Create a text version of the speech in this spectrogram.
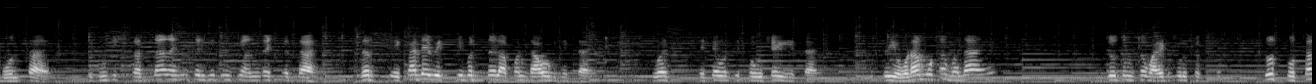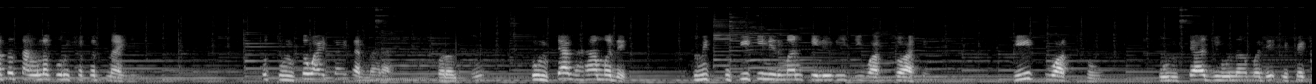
बोलताय की तुमची श्रद्धा नाही तर ही तुमची अंधश्रद्धा आहे. जर एखाद्या व्यक्तीबद्दल आपण डाऊट घेताय किंवा त्याच्यावरती संशय घेताय तो एवढा मोठा भला आहे जो तुमचं वाईट करू शकतो? जो स्वतःच चांगलं करू शकत नाही तो तुमचं वाईट काय करणार आहे. परंतु तुमच्या घरामध्ये तुम्ही चुकीची निर्माण केलेली जी वास्तू आहे तीच वास्तू तुमच्या जीवनामध्ये इफेक्ट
